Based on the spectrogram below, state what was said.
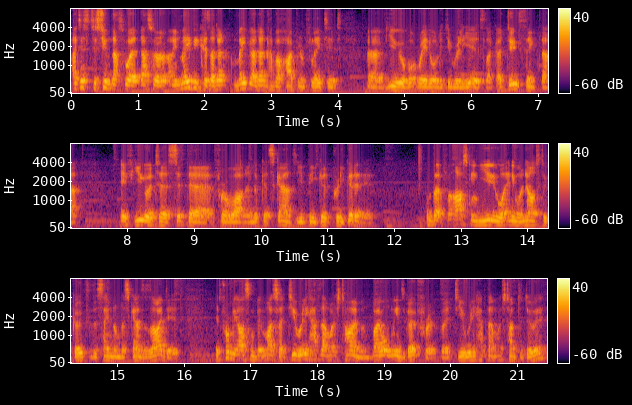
I just assumed that's where that's where. I mean, maybe because I don't. Maybe I don't have a hyperinflated uh, view of what radiology really is. Like I do think that if you were to sit there for a while and look at scans, you'd be good, pretty good at it. But for asking you or anyone else to go through the same number of scans as I did, it's probably asking a bit much. Like, do you really have that much time? And by all means, go for it. But do you really have that much time to do it?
